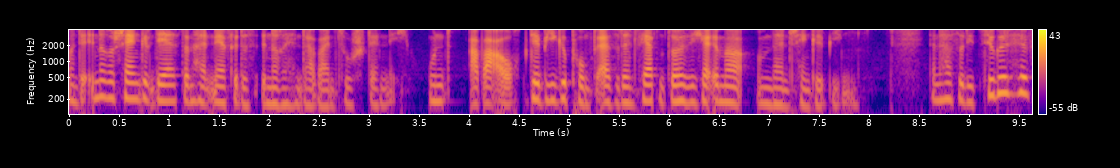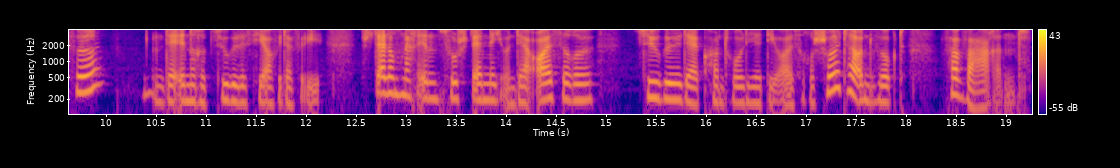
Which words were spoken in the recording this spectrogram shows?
Und der innere Schenkel, der ist dann halt mehr für das innere Hinterbein zuständig. Und aber auch der Biegepunkt, also dein Pferd soll sich ja immer um deinen Schenkel biegen. Dann hast du die Zügelhilfe und der innere Zügel ist hier auch wieder für die Stellung nach innen zuständig und der äußere Zügel, der kontrolliert die äußere Schulter und wirkt verwahrend.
